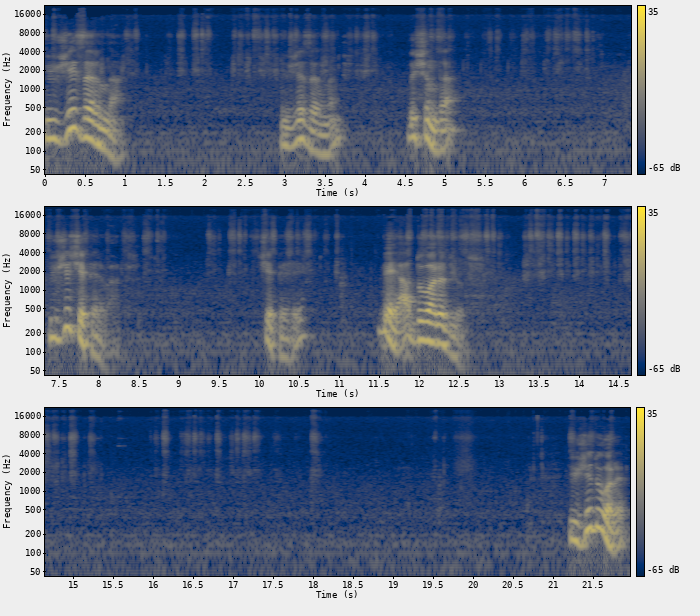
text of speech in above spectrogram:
hücre zarından hücre zarının dışında hücre çeperi vardır. Çeperi veya duvarı diyoruz. Hücre duvarı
